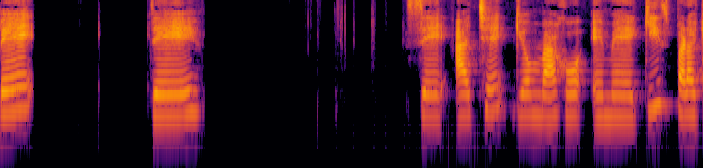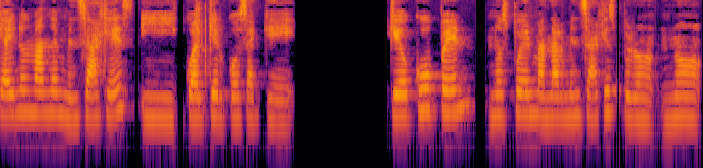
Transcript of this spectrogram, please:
BTCH-MX para que ahí nos manden mensajes y cualquier cosa que, que ocupen, nos pueden mandar mensajes, pero no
